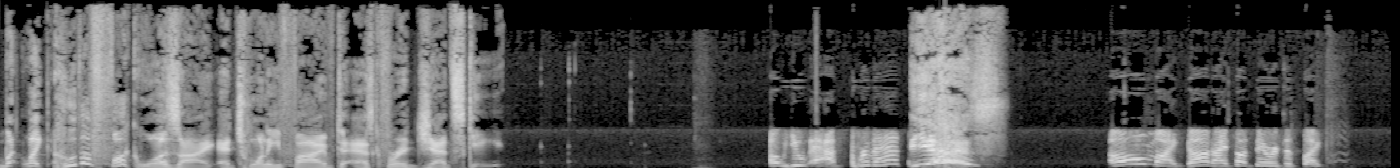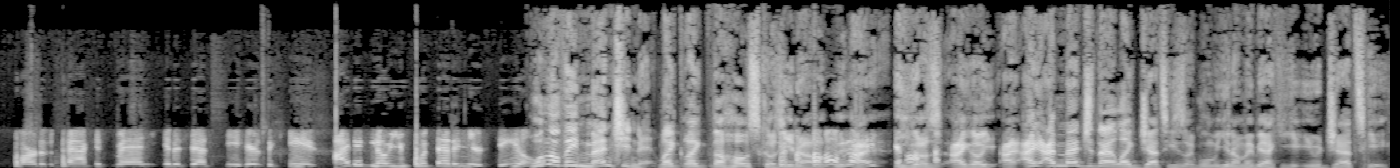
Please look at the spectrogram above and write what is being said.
But like, who the fuck was I at 25 to ask for a jet ski? Oh, you asked for that? Yes. Oh my god! I thought they were just like part of the package, man. You get a jet ski. Here's the keys. I didn't know you put that in your deal. Well, no, they mentioned it. Like, like the host goes, you know, Oh, I, he goes, I go, I, I mentioned that I like jet skis. Like, well, you know, maybe I could get you a jet ski.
